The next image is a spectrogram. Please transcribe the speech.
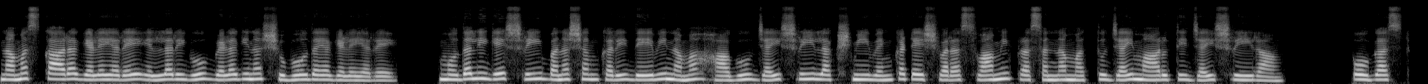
ನಮಸ್ಕಾರ ಗೆಳೆಯರೇ, ಎಲ್ಲರಿಗೂ ಬೆಳಗಿನ ಶುಭೋದಯ ಗೆಳೆಯರೇ. ಮೊದಲಿಗೆ ಶ್ರೀ ಬನಶಂಕರಿ ದೇವಿ ನಮಃ ಹಾಗೂ ಜೈ ಶ್ರೀ ಲಕ್ಷ್ಮೀ ವೆಂಕಟೇಶ್ವರ ಸ್ವಾಮಿ ಪ್ರಸನ್ನ ಮತ್ತು ಜೈ ಮಾರುತಿ, ಜೈ ಶ್ರೀರಾಮ್ ಆಗಸ್ಟ್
